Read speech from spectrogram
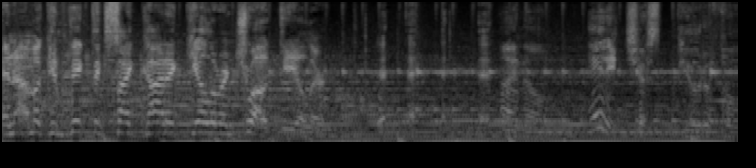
and I'm a convicted psychotic killer and drug dealer. I know. Ain't it just beautiful?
